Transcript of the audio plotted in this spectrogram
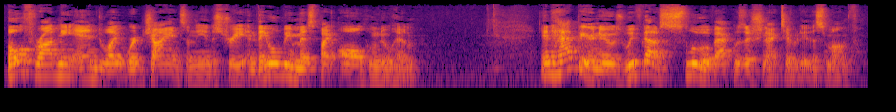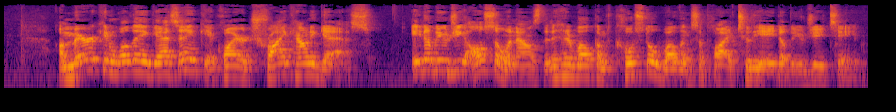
Both Rodney and Dwight were giants in the industry, and they will be missed by all who knew him. In happier news, we've got a slew of acquisition activity this month. American Welding and Gas Inc. acquired Tri County Gas. AWG also announced that it had welcomed Coastal Welding Supply to the AWG team.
